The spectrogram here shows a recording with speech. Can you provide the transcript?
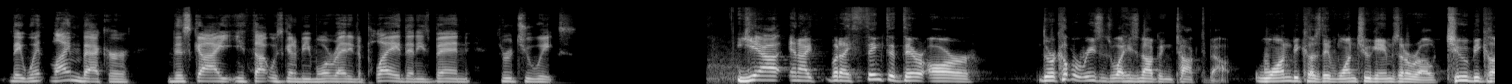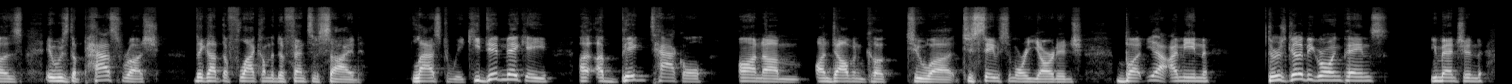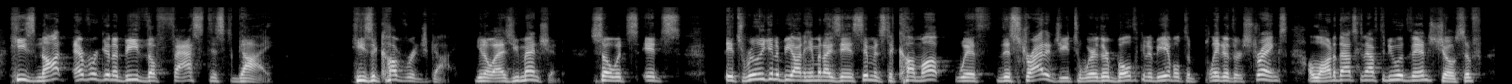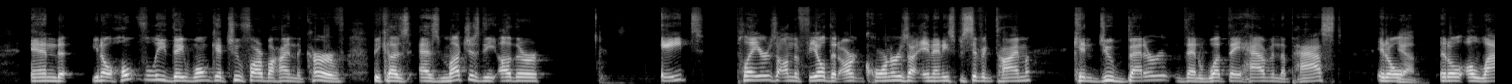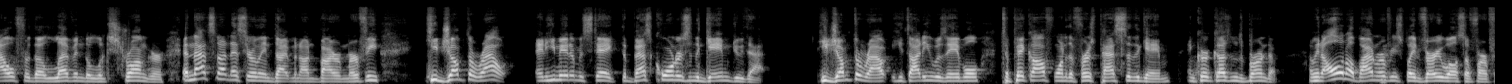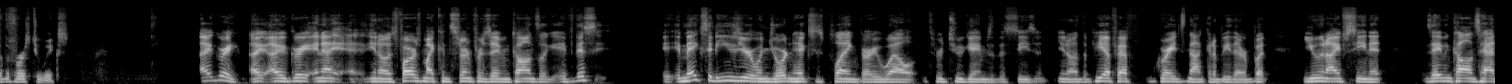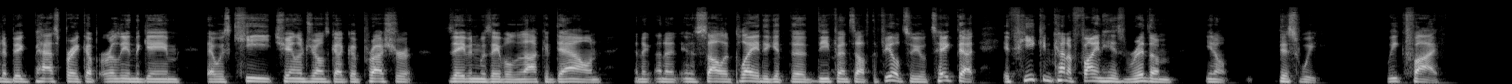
They went linebacker this guy you thought was going to be more ready to play than he's been through two weeks. Yeah, and I but I think that there are there are a couple of reasons why he's not being talked about. One, because they've won two games in a row. Two, because it was the pass rush they got the flack on the defensive side last week. He did make a a, a big tackle on um on Dalvin Cook to uh to save some more yardage. But yeah, I mean, there's going to be growing pains you mentioned, he's not ever going to be the fastest guy. He's a coverage guy, you know, as you mentioned. So it's it's it's really going to be on him and Isaiah Simmons to come up with this strategy to where they're both going to be able to play to their strengths. A lot of that's going to have to do with Vance Joseph. And, you know, hopefully they won't get too far behind the curve because as much as the other eight players on the field that aren't corners in any specific time can do better than what they have in the past, It'll yeah. it'll allow for the 11 to look stronger. And that's not necessarily indictment on Byron Murphy. He jumped a route and he made a mistake. The best corners in the game do that. He jumped a route. He thought he was able to pick off one of the first passes of the game, and Kirk Cousins burned him. I mean, all in all, Byron mm-hmm. Murphy's played very well so far for the first two weeks. I agree. I, I agree. And I, you know, as far as my concern for Zaven Collins, like if this, it, it makes it easier when Jordan Hicks is playing very well through two games of the season. You know, the PFF grade's not going to be there, but you and I've seen it. Zaven Collins had a big pass breakup early in the game that was key. Chandler Jones got good pressure. Zaven was able to knock it down in a, in a, in a solid play to get the defense off the field. So you'll take that. If he can kind of find his rhythm, you know, this week, week five,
